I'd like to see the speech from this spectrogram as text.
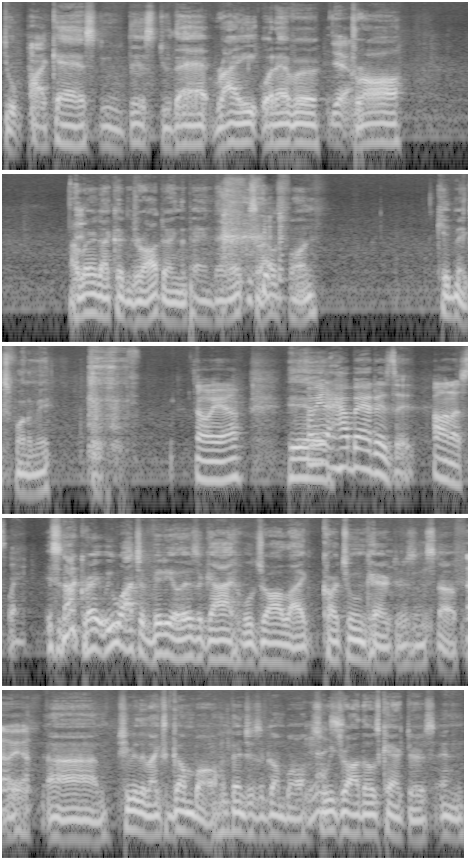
do a podcast, do this, do that, write, whatever, Yeah. draw. I learned I couldn't draw during the pandemic, so that was fun. Kid makes fun of me. Oh yeah. Yeah. I mean, how bad is it? Honestly. It's not great. We watch a video. There's a guy who will draw like cartoon characters and stuff. Oh, yeah. Um, she really likes Gumball, Adventures of Gumball. So we draw those characters, and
